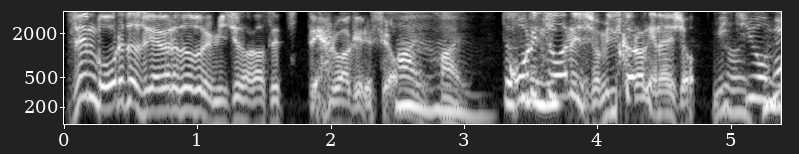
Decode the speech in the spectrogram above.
全部俺たちが言われた通り道探せっつってやるわけですよ。はいはいで効率悪いでしょ？見つかるわけないでしょ？道を見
